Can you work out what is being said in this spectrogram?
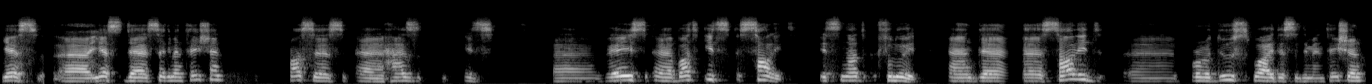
Yes, uh, yes, the sedimentation process uh, has its uh, waste, uh, but it's solid. It's not fluid. And the solid uh, produced by the sedimentation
